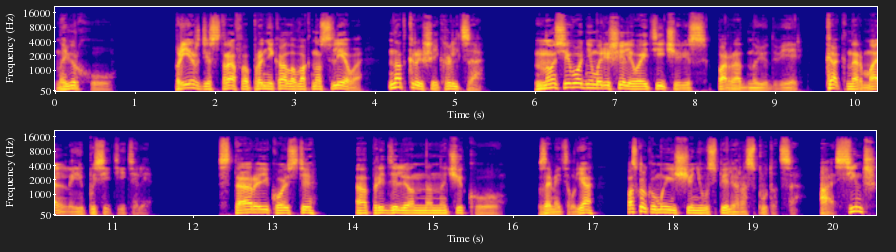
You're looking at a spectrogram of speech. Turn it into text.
наверху. Прежде Страфа проникала в окно слева, над крышей крыльца. Но сегодня мы решили войти через парадную дверь, как нормальные посетители. Старые кости определенно на чеку, заметил я, поскольку мы еще не успели распутаться, а Синдж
